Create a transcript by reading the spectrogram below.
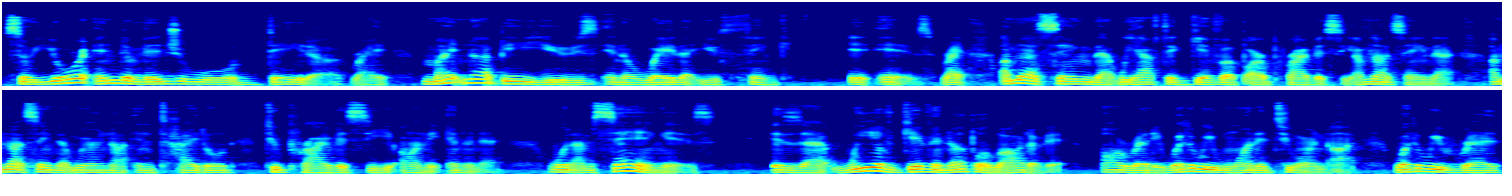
So your individual data, right, might not be used in a way that you think it is, right? I'm not saying that we have to give up our privacy. I'm not saying that. I'm not saying that we're not entitled to privacy on the internet. What I'm saying is is that we have given up a lot of it already, whether we wanted to or not whether we read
